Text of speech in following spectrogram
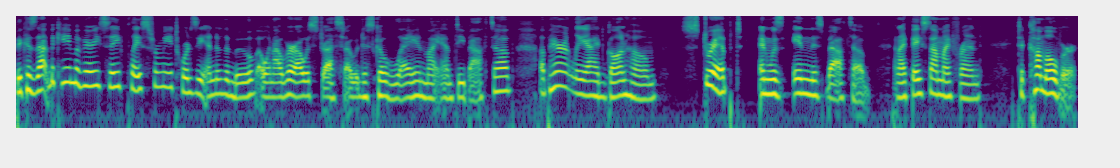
because that became a very safe place for me towards the end of the move. Whenever I was stressed, I would just go lay in my empty bathtub. Apparently, I had gone home, stripped, and was in this bathtub. And I FaceTime my friend to come over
